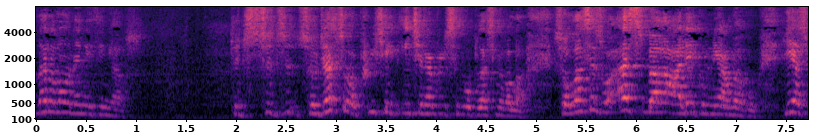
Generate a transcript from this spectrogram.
let alone anything else. To, to, so just to appreciate each and every single blessing of Allah. So Allah says, وَأَسْبَغَ عَلَيْكُمْ نِعْمَهُ He has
